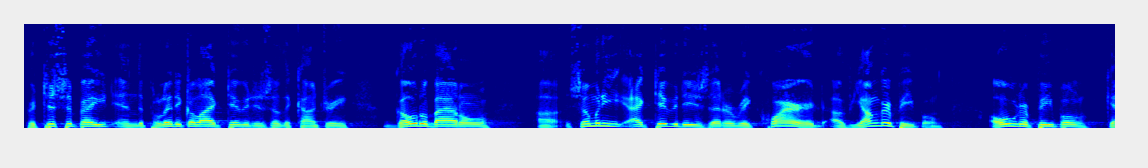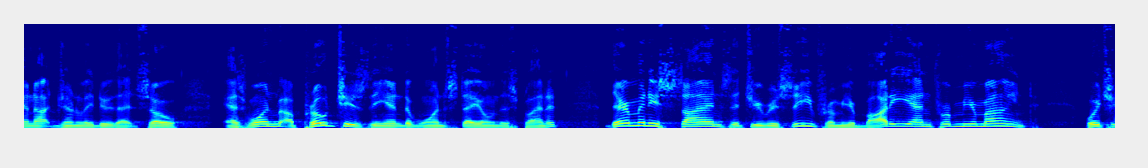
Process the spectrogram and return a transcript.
participate in the political activities of the country, go to battle, uh, so many activities that are required of younger people. Older people cannot generally do that. So, as one approaches the end of one's stay on this planet, there are many signs that you receive from your body and from your mind, which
